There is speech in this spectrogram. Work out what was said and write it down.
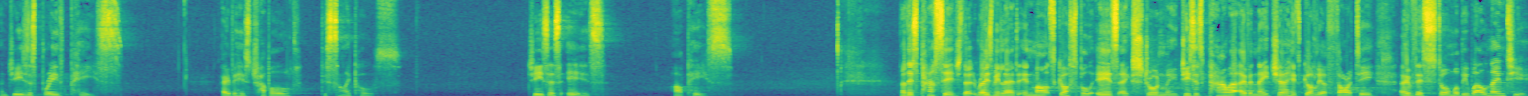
And Jesus breathed peace over his troubled disciples. Jesus is our peace. Now, this passage that Rosemary led in Mark's Gospel is extraordinary. Jesus' power over nature, his godly authority over this storm will be well known to you,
